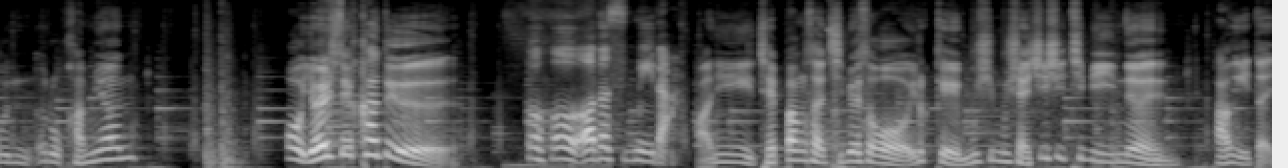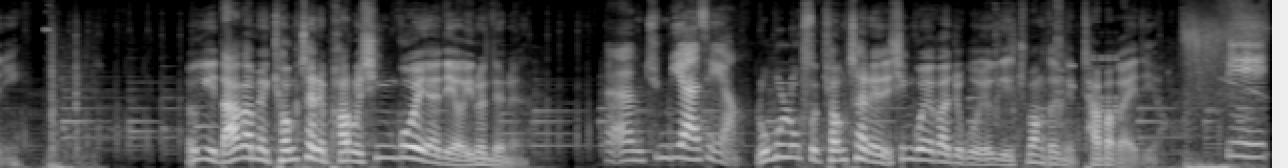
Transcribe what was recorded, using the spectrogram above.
문으로 가면 어 열쇠 카드. 허허 얻었습니다. 아니 제빵사 집에서 이렇게 무시무시한 CCTV 있는 방이 있다니. 여기 나가면 경찰에 바로 신고해야 돼요. 이런 데는. 음 준비하세요. 로블록스 경찰에 신고해가지고 여기 주방장님 잡아가야 돼요. 삑.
